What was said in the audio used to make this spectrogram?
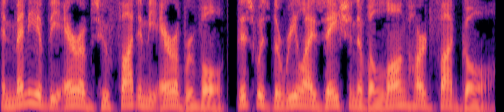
and many of the Arabs who fought in the Arab Revolt, this was the realization of a long hard-fought goal.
